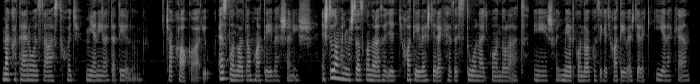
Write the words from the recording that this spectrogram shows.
Meghatározza azt, hogy milyen életet élünk. Csak ha akarjuk. Ezt gondoltam hat évesen is. És tudom, hogy most azt gondolod, hogy egy hat éves gyerekhez ez túl nagy gondolat, és hogy miért gondolkozik egy hat éves gyerek ilyeneken.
